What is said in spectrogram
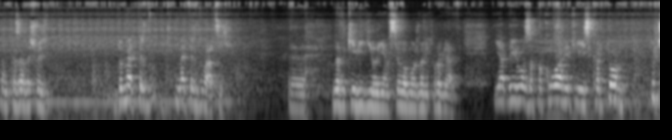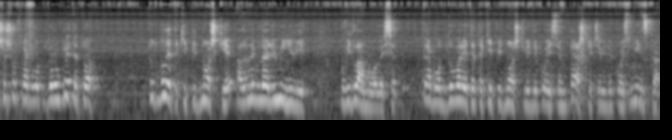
Там казали щось до метр, метр двадцять. Е, на такі відділення в село можна відправляти. Я би його запакував якийсь картон. Тут ще що треба було б доробити, то тут були такі підножки, але вони були алюмінієві, повідламувалися. Треба було б доварити такі підножки від якоїсь МТшки чи від якогось Мінська,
